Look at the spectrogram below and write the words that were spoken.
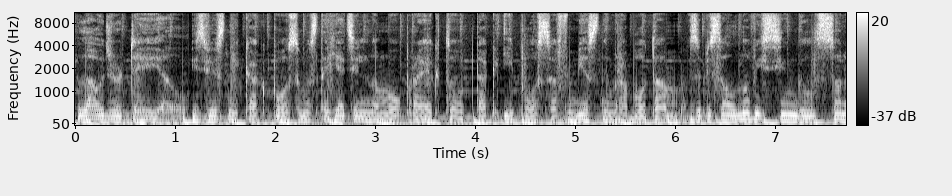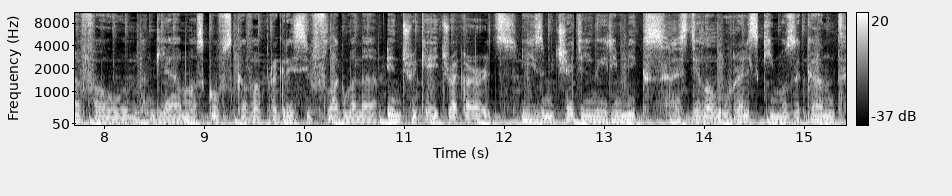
Lauderdale, известный как по самостоятельному проекту, так и по совместным работам, записал новый сингл Sonophone для московского прогрессив-флагмана Intricate Records. И замечательный ремикс сделал уральский музыкант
